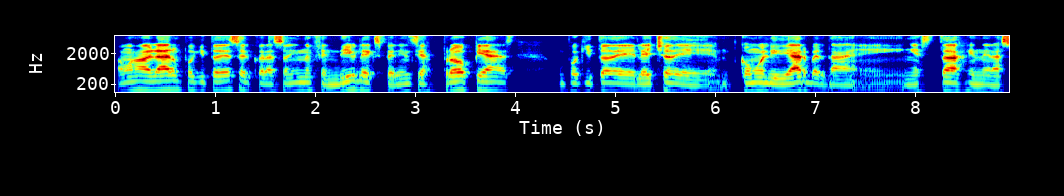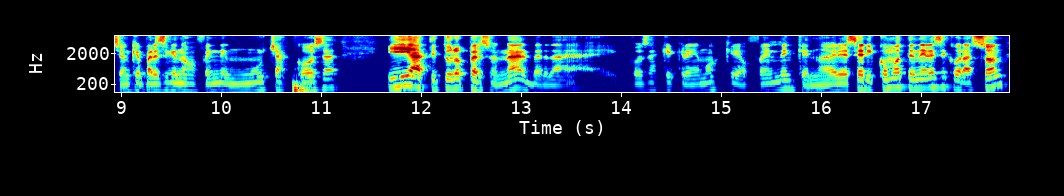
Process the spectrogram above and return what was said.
Vamos a hablar un poquito de eso, el corazón inofendible, experiencias propias, un poquito del hecho de cómo lidiar, ¿verdad? En esta generación que parece que nos ofenden muchas cosas y a título personal, ¿verdad? Cosas que creemos que ofenden, que no debería ser, y cómo tener ese corazón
